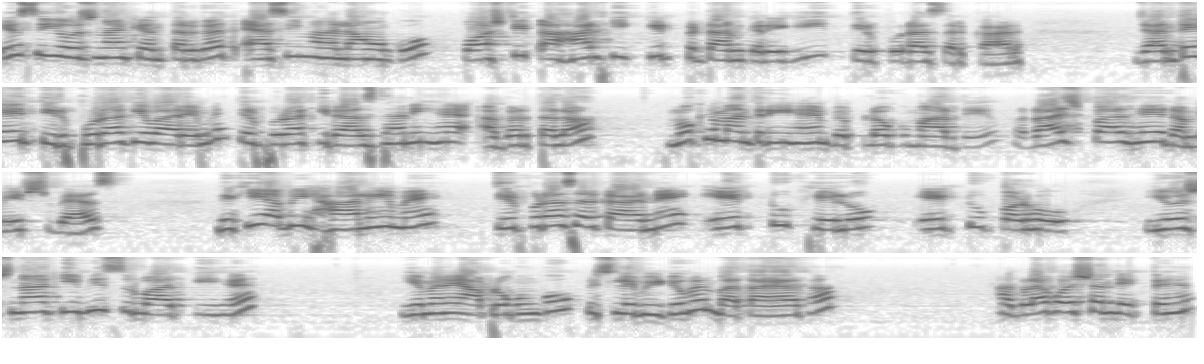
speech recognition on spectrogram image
इस योजना के अंतर्गत ऐसी महिलाओं को पौष्टिक आहार की किट प्रदान करेगी त्रिपुरा सरकार। जानते हैं त्रिपुरा के बारे में। त्रिपुरा की राजधानी है अगरतला। मुख्यमंत्री हैं विप्लव कुमार देव। राज्यपाल हैं रमेश बैस। देखिए, अभी हाल ही में त्रिपुरा सरकार ने एक टू खेलो, एक टू पढ़ो योजना की भी शुरुआत की है। ये मैंने आप लोगों को पिछले वीडियो में बताया था। अगला क्वेश्चन देखते हैं।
